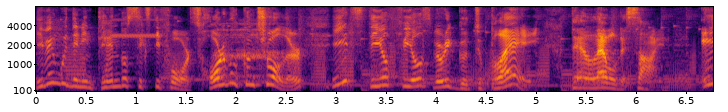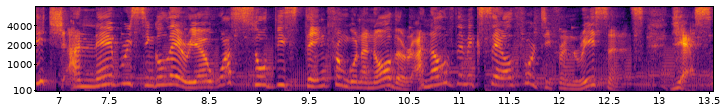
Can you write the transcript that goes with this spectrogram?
Even with the Nintendo 64's horrible controller, it still feels very good to play. The level design, each and every single area was so distinct from one another, and all of them excel for different reasons. Yes,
